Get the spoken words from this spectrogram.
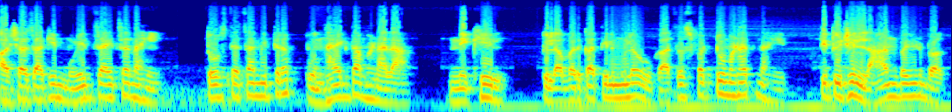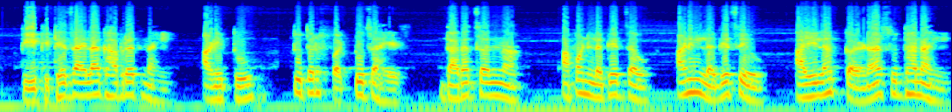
अशा जागी मुळीच जायचं नाही तोच त्याचा मित्र पुन्हा एकदा म्हणाला. निखिल तुला वर्गातील मुलं उगाच फट्टू म्हणत नाहीत. ती तुझी लहान बहीण बघ. ती तिथे जायला घाबरत नाही. आणि तू तू तर फट्टूच आहेस. दादा चल ना. आपण लगेच जाऊ आणि लगेच येऊ. आईला कळणार सुद्धा नाही.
